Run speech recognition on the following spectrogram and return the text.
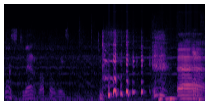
Como si estuviera roto, güey. ah,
